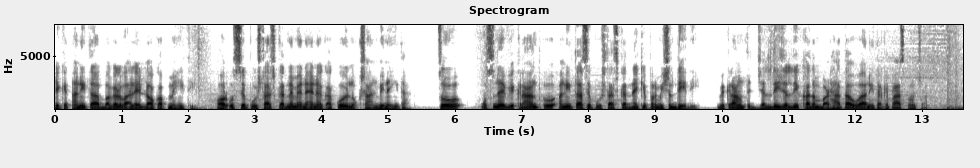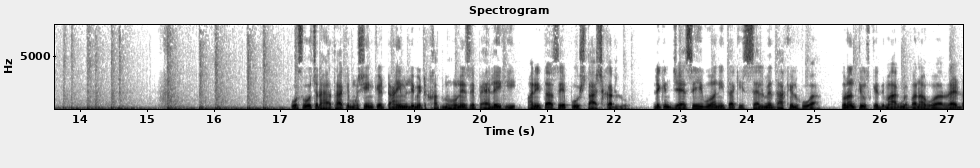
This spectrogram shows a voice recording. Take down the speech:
लेकिन अनीता बगल वाले लॉकअप में ही थी और उससे पूछताछ करने में नैना का कोई नुकसान भी नहीं था। तो उसने विक्रांत को अनीता से पूछताछ करने की परमिशन दे दी। विक्रांत जल्दी जल्दी कदम बढ़ाता हुआ अनीता के पास पहुँचा। वो सोच रहा था कि मशीन के टाइम लिमिट खत्म होने से पहले ही अनीता से पूछताछ कर लू। लेकिन जैसे ही वो अनीता की सेल में दाखिल हुआ, तुरंत ही उसके दिमाग में बना हुआ रेड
